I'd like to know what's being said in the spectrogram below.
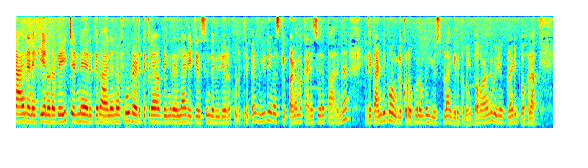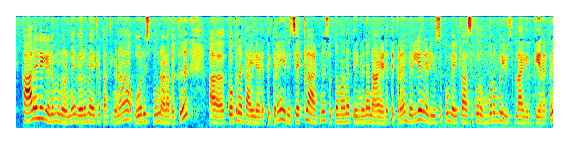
நைன் அன்னைக்கு என்னோட வெயிட் என்ன இருக்குது நான் என்னென்ன ஃபுட் எடுத்துக்கிறேன் அப்படிங்கிற எல்லா டீட்டெயில்ஸும் இந்த வீடியோவில் கொடுத்துருக்கேன். வீடியோவை ஸ்கிப் பண்ணாமல் கடைசி வரை பாருங்கள் இது கண்டிப்பாக உங்களுக்கு ரொம்ப ரொம்ப யூஸ்ஃபுல்லாக இருக்கும். இப்போ வாங்க வீடியோக்குள்ளாடி போகலாம். காலையில் எழும்பினோடனே வெறும் வயதில் பார்த்தீங்கன்னா ஒரு ஸ்பூன் அளவுக்கு கோகனட் ஆயில் எடுத்துக்கிறேன். இது செக்கில் ஆட்டின சுத்தமான தேங்காய் நான் எடுத்துக்கிறேன். பெல்லி ரெடியூஸுக்கும் வெயிட் லாஸுக்கும் ரொம்ப ரொம்ப யூஸ்ஃபுல்லாக இருக்குது எனக்கு.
